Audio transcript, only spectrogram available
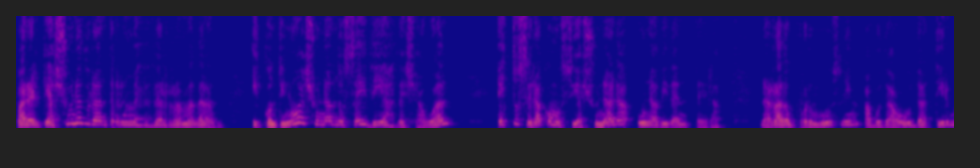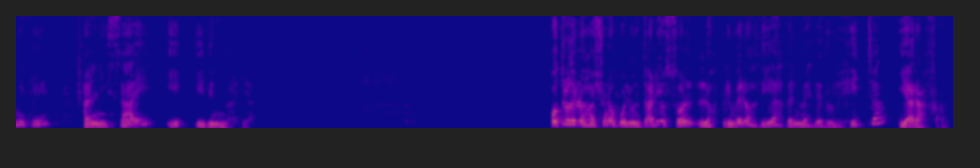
Para el que ayune durante el mes de Ramadán y continúa ayunando seis días de Shawwal, esto será como si ayunara una vida entera. Narrado por Muslim, Abu Dawud, Tirmidhi, Al-Nisai y Ibn Maya. Otro de los ayunos voluntarios son los primeros días del mes de Dulhijja y Arafa.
